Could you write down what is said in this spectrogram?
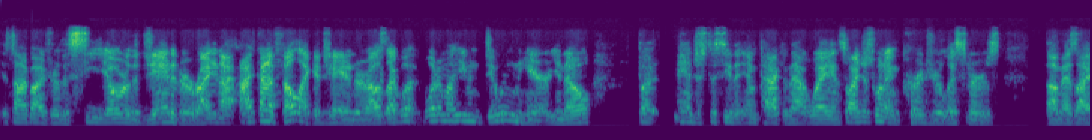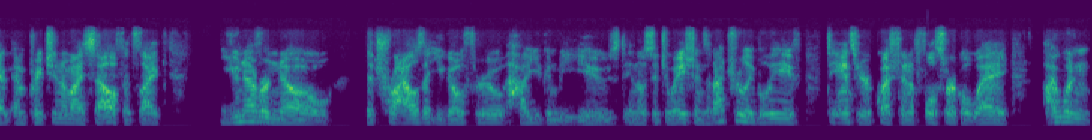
it's not about if you're the CEO or the janitor, right? And I, I kind of felt like a janitor. I was like, what what am I even doing here? You know, but man, just to see the impact in that way. And so I just want to encourage your listeners, um, as I am preaching to myself, it's like you never know the trials that you go through, how you can be used in those situations. And I truly believe, to answer your question in a full circle way, I wouldn't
